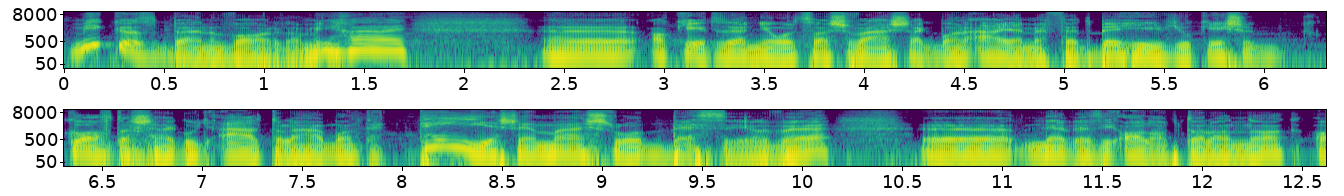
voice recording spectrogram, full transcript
miközben Varga Mihály a 2008-as válságban IMF-et behívjuk, és a gazdaság úgy általában, tehát teljesen másról beszélve nevezi alaptalannak a,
